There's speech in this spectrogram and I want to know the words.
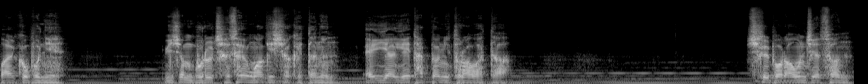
말고 보니 이젠 물을 재사용하기 시작했다는 AI의 답변이 돌아왔다. 실버 라운지에선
